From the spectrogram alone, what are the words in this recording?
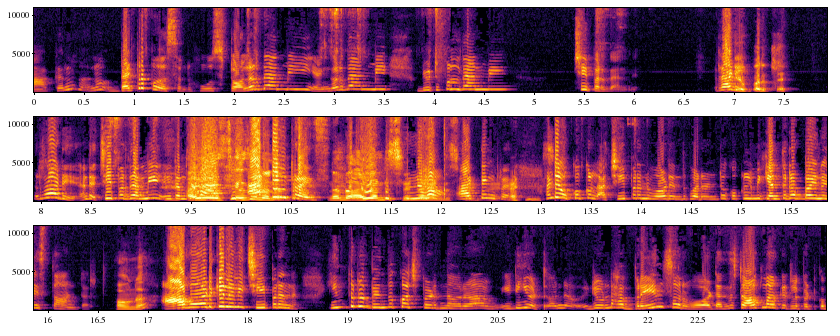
నాకన్నా better person who's taller than me younger than me beautiful than me cheaper than me ready? Ready. అంటే cheaper than me in season acting. Price understand, I understand. Acting price అంటే ఒక్కొక్కరు ఆ చీపర్ అనే వర్డ్ ఎందుకు వాడు అంటే ఒక్కొక్కరు మీకు ఎంత డబ్బు అయినా ఇస్తా అంటారు. అవునా? ఆ వర్డ్కి నేను చీపర్ అన్న. ఇంత డబ్బు ఎందుకు ఖర్చు పెడుతున్నావురా idiot you don't have brains or what అది స్టాక్ మార్కెట్లో పెట్టుకో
